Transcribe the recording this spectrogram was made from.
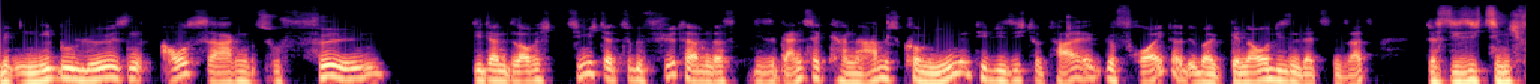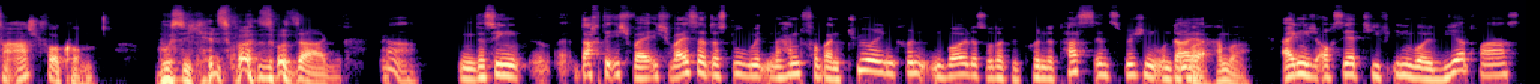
mit nebulösen Aussagen zu füllen, die dann, glaube ich, ziemlich dazu geführt haben, dass diese ganze Cannabis-Community, die sich total gefreut hat über genau diesen letzten Satz, dass die sich ziemlich verarscht vorkommen. Muss ich jetzt mal so sagen. Ja. Deswegen äh, dachte ich, weil ich weiß ja, dass du mit einem Handverband Thüringen gründen wolltest oder gegründet hast inzwischen und daher haben wir. eigentlich auch sehr tief involviert warst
